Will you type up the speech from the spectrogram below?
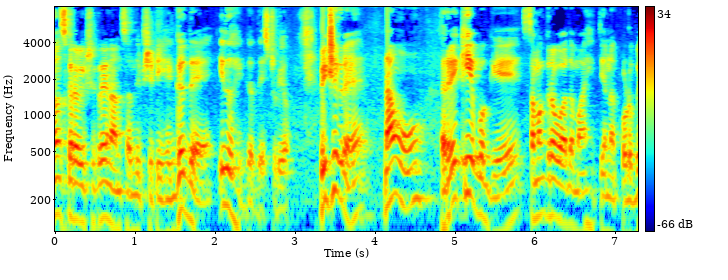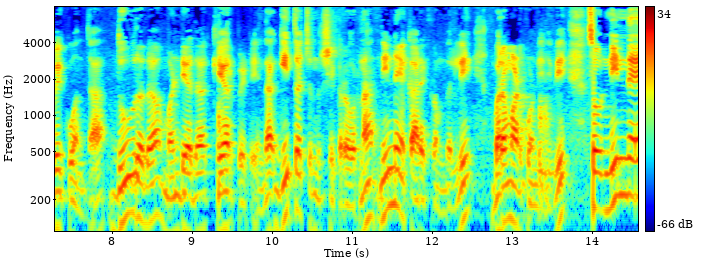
ನಮಸ್ಕಾರ ವೀಕ್ಷಕರೇ, ನಾನು ಸಂದೀಪ್ ಶೆಟ್ಟಿ ಹೆಗ್ಗದ್ದೆ. ಇದು ಹೆಗ್ಗದ್ದೆ ಸ್ಟುಡಿಯೋ. ವೀಕ್ಷಕರೇ, ನಾವು ರೇಖೆಯ ಬಗ್ಗೆ ಸಮಗ್ರವಾದ ಮಾಹಿತಿಯನ್ನು ಕೊಡಬೇಕು ಅಂತ ದೂರದ ಮಂಡ್ಯದ ಕೆ ಆರ್ ಪೇಟೆಯಿಂದ ಗೀತಾ ಚಂದ್ರಶೇಖರ್ ಅವ್ರನ್ನ ನಿನ್ನೆಯ ಕಾರ್ಯಕ್ರಮದಲ್ಲಿ ಬರಮಾಡ್ಕೊಂಡಿದ್ದೀವಿ ಸೊ ನಿನ್ನೆ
